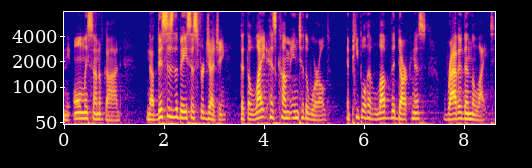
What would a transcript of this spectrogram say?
and the only Son of God. Now, this is the basis for judging that the light has come into the world, and people have loved the darkness rather than the light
